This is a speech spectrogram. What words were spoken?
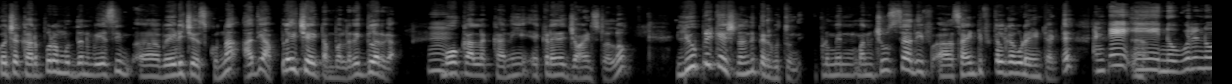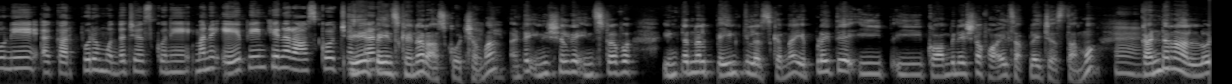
కొంచెం కర్పూర ముద్దను వేసి వేడి చేసుకున్న అది అప్లై చేయటం వల్ల రెగ్యులర్గా మోకాళ్ళకి కానీ ఎక్కడైనా జాయింట్స్లలో ల్యూబ్రికేషన్ అనేది పెరుగుతుంది. ఇప్పుడు మీరు మనం చూస్తే అది సైంటిఫికల్గా కూడా ఏంటంటే అంటే ఈ నువ్వుల నూనె కర్పూరం ముద్ద చేసుకొని మనం ఏ పెయిన్ కైనా రాసుకోవచ్చు ఏ? పెయిన్స్ కైనా రాసుకోవచ్చమ్మా. Okay. అంటే ఇనిషియల్గా ఇన్స్టా ఆఫ్ ఇంటర్నల్ పెయిన్ కిల్లర్స్ కన్నా ఎప్పుడైతే ఈ ఈ కాంబినేషన్ ఆఫ్ ఆయిల్స్ అప్లై చేస్తామో కండరాల్లో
